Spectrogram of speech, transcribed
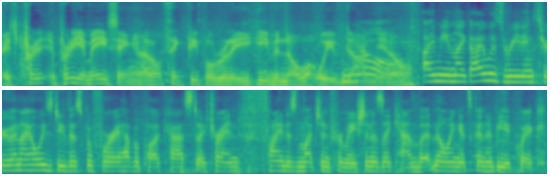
It's pretty pretty amazing. I don't think people really even know what we've done. no, You know, I mean, like I was reading through, and I always do this before I have a podcast. I try and find as much information as I can, but knowing it's going to be a quick,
